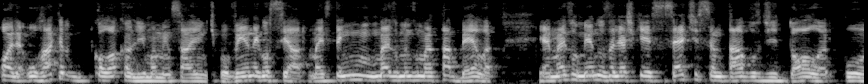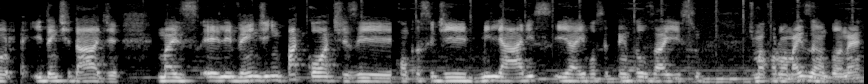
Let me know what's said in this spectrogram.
Olha, o hacker coloca ali uma mensagem, tipo, venha negociar, mas tem mais ou menos uma tabela. É mais ou menos ali, acho que é 7 centavos de dólar por identidade, mas ele vende em pacotes e compra-se de milhares, e aí você tenta usar isso de uma forma mais ampla, né?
